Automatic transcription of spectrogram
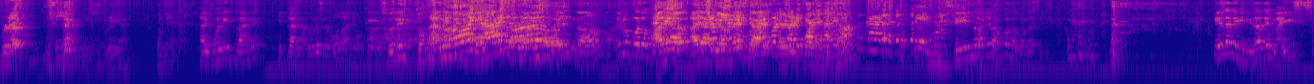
Brian. Muy bien. Hay wedding planner y planadores de boda, aunque suenen totalmente Ay, ay, Ay, no. Yo no puedo con Hay, hay Yo aviones y hay airplanes, ¿no? cállate, perra. Sí, no, yo no puedo con esto. ¿Cómo que no? Es la divinidad del maíz,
